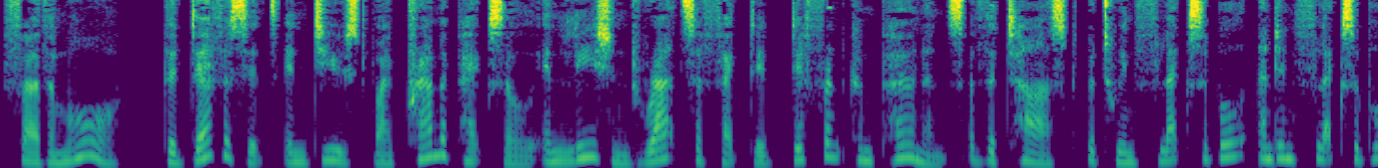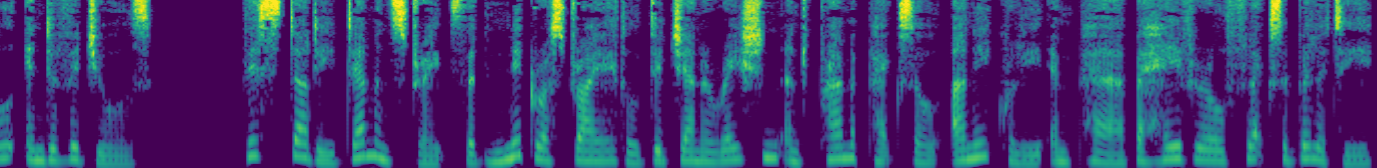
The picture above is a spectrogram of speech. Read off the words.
Furthermore, the deficits induced by pramipexole in lesioned rats affected different components of the task between flexible and inflexible individuals. This study demonstrates that nigrostriatal degeneration and pramipexole unequally impair behavioral flexibility,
